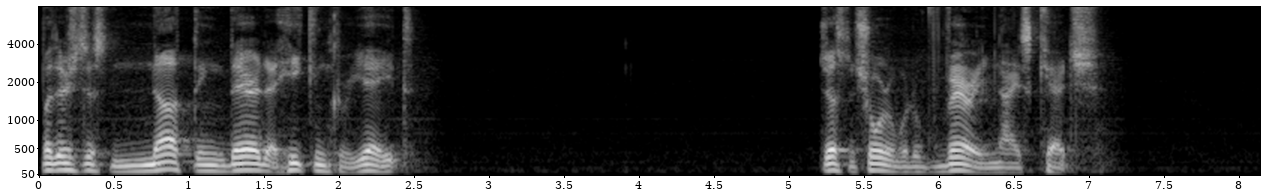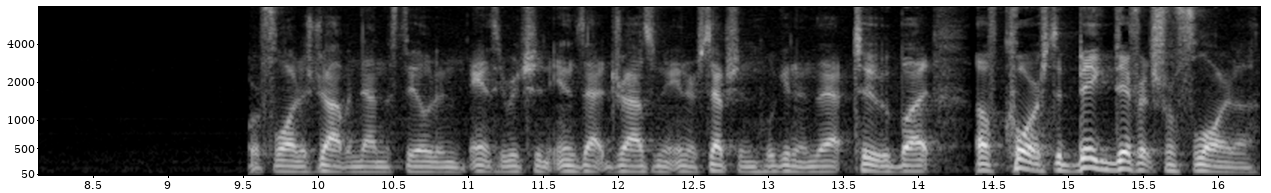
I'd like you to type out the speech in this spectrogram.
but there's just nothing there that he can create. Justin Shorter with a very nice catch. Where Florida's driving down the field and Anthony Richardson ends that drive with an interception. We'll get into that too. But of course, the big difference for Florida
